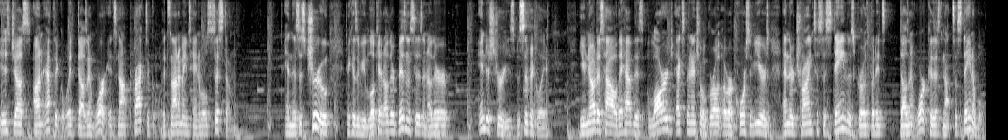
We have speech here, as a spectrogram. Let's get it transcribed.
is just unethical. It doesn't work. It's not practical. It's not a maintainable system. And this is true because if you look at other businesses and other industries specifically, you notice how they have this large exponential growth over a course of years and they're trying to sustain this growth, but it doesn't work because it's not sustainable.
